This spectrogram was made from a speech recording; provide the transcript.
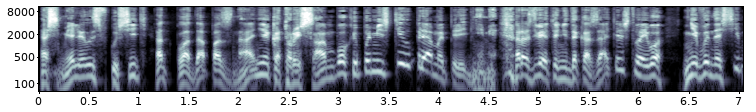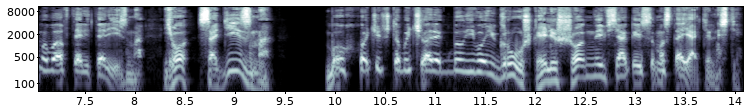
осмелилась вкусить от плода познания, который сам Бог и поместил прямо перед ними. Разве это не доказательство его невыносимого авторитаризма, его садизма? Бог хочет, чтобы человек был его игрушкой, лишенной всякой самостоятельности.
